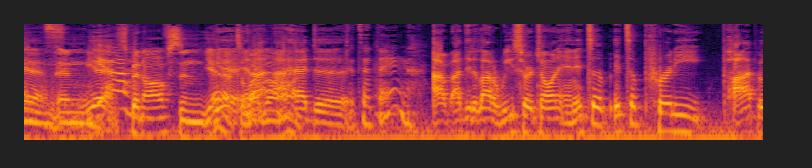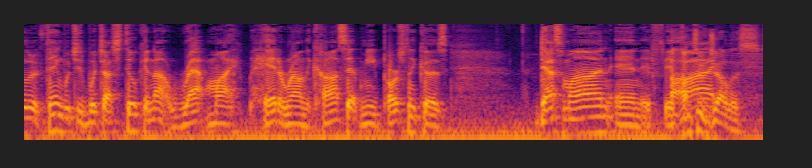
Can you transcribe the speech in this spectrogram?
and, Yeah. and Yeah. spin-offs, and yeah, Yeah, it's a and lot I, going I on. had to. It's a thing. I, I did a lot of research on it, and it's a it's a pretty popular thing, which is which I still cannot wrap my head around the concept. Me personally, because that's mine, and if, if I'm too jealous.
